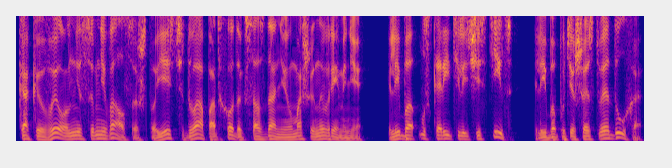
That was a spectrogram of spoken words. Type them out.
Как и вы, он не сомневался, что есть два подхода к созданию машины времени – либо ускорители частиц, либо путешествие духа.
